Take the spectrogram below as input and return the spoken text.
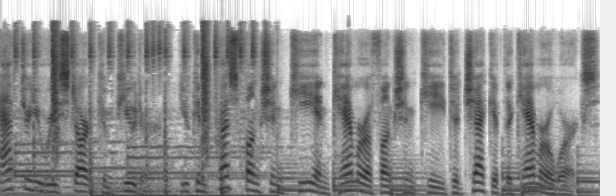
After you restart computer, you can press function key and camera function key to check if the camera works.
